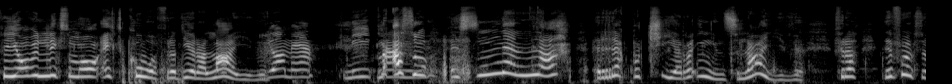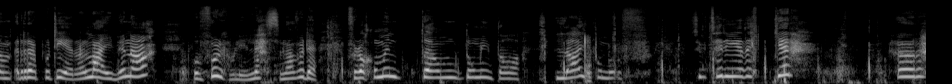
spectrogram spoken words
För jag vill liksom ha ett K för att göra live. Jag med. Ni kan... Men alltså snälla rapportera ingens live. För att det är folk som rapporterar liveerna och folk blir ledsna för det. För då kommer inte, de, de inte ha live på f- typ tre veckor. För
